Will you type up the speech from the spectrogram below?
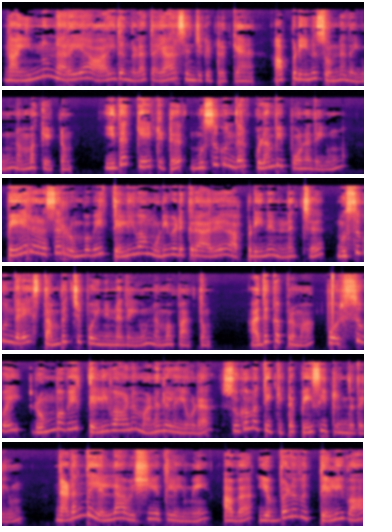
நான் இன்னும் நிறைய ஆயுதங்களை தயார் செஞ்சுகிட்டு இருக்கேன் அப்படின்னு சொன்னதையும் நம்ம கேட்டோம். இத கேட்டுட்டு முசுகுந்தர் குழம்பி போனதையும் பேரரசர் ரொம்பவே தெளிவா முடிவெடுக்கிறாரு அப்படின்னு நினைச்சு முசுகுந்தரே ஸ்தம்பிச்சு போய் நின்னதையும் நம்ம பார்த்தோம். அதுக்கப்புறமா பொர்சுவை ரொம்பவே தெளிவான மனநிலையோட சுகமதி கிட்ட பேசிட்டு இருந்ததையும் நடந்த எல்லா விஷயத்திலயுமே அவ எவ்வளவு தெளிவா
